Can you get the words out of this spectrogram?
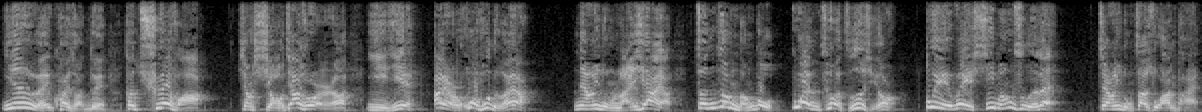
因为快船队他缺乏像小加索尔啊以及埃尔霍福德呀那样一种篮下呀真正能够贯彻执行对位西蒙斯的这样一种战术安排。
